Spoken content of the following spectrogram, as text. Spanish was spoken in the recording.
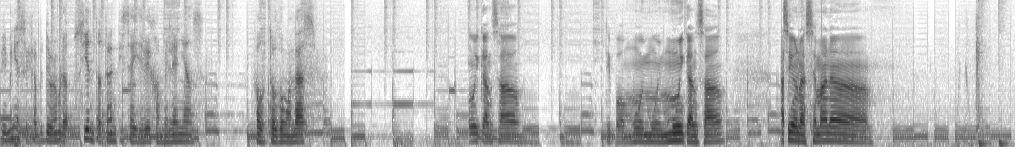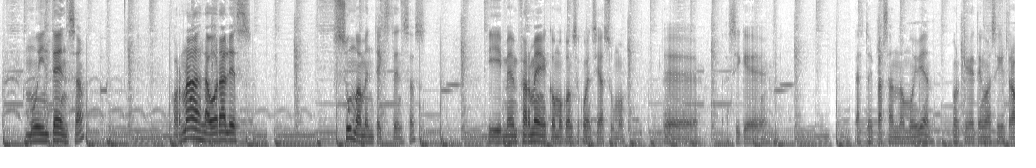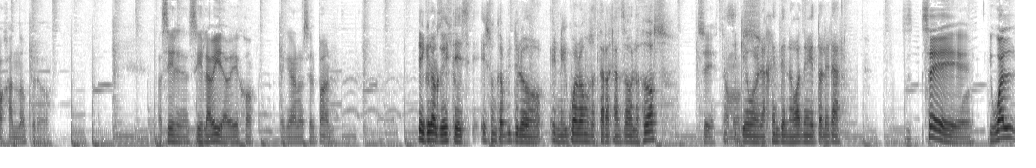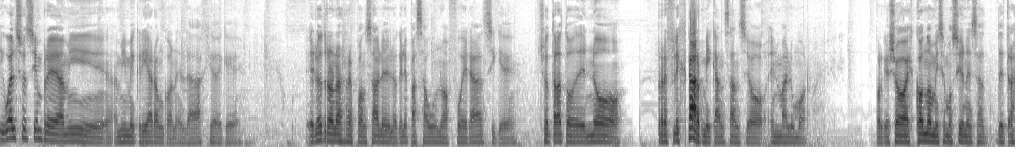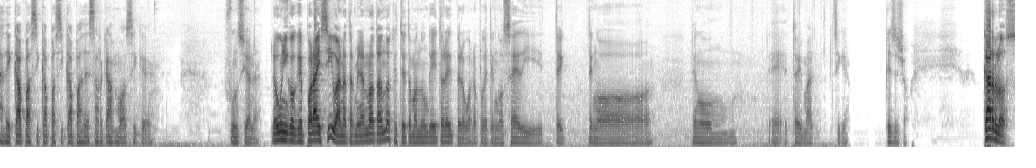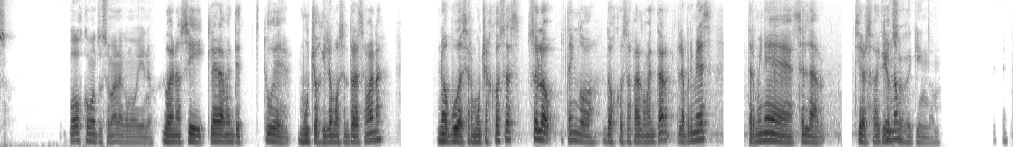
Bienvenidos al capítulo número 136 de Viejos Millennials. Fausto, ¿cómo andás? Muy cansado. Tipo, muy, muy, muy cansado. Ha sido una semana muy intensa. Jornadas laborales sumamente extensas. Y me enfermé como consecuencia, asumo. Eh, así que la estoy pasando muy bien. Porque tengo que seguir trabajando, pero... Así, así es la vida, viejo. Hay que ganarse el pan. Sí, creo que este es, es un capítulo en el cual vamos a estar cansados los dos. Sí, estamos... Así que bueno, la gente nos va a tener que tolerar. Sí, igual, igual yo siempre a mí, a mí me criaron con el adagio de que el otro no es responsable de lo que le pasa a uno afuera, así que yo trato de no reflejar mi cansancio en mal humor. Porque yo escondo mis emociones detrás de capas y capas y capas de sarcasmo, así que funciona. Lo único que por ahí sí van a terminar notando es que estoy tomando un Gatorade, pero bueno, porque tengo sed y te- tengo tengo un eh, estoy mal, así que qué sé yo. Carlos, vos cómo tu semana cómo viene? Bueno, sí, claramente tuve muchos quilombos en toda la semana. No pude hacer muchas cosas. Solo tengo dos cosas para comentar. La primera es, terminé Zelda Tears of the Tears Kingdom. of the Kingdom.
